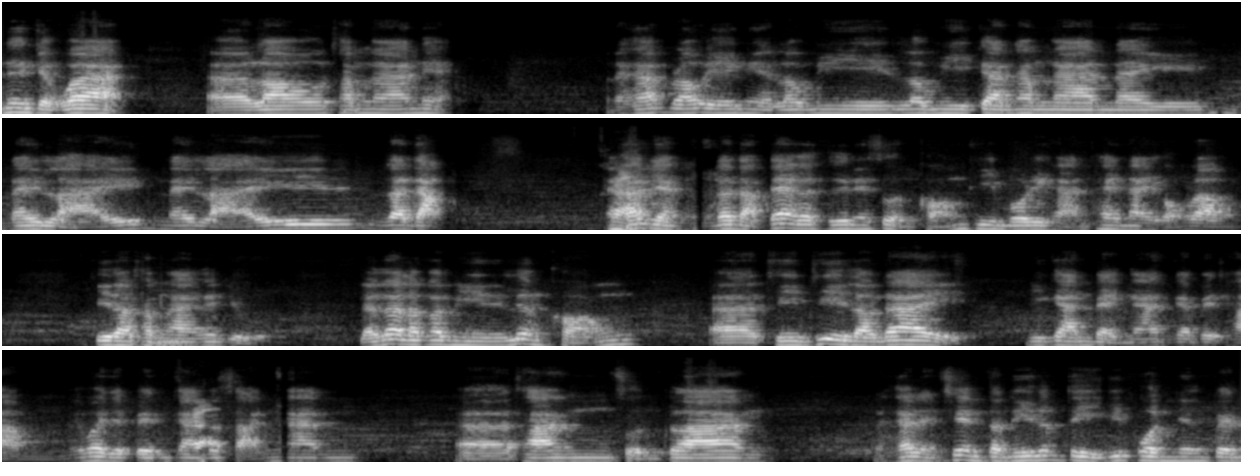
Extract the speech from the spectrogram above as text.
เนื่องจากว่าเอ่อเราทำงานเนี่ยนะครับ เราเองเนี่ยเรามีเรามีการทำงานในในหลายในหลายระดับนะครับอย่างระดับแรกก็คือในส่วนของทีมบริหารภายในของเราที่เราทำงานกันอยู่ แล้วก็เราก็มีในเรื่องของเออทีมที่เราได้มีการแบ่งงานกันไปทำไม่ว่าจะเป็นการประสานงานเอ่อทางส่วนกลางนะครับอย่างเช่น ตอนนี้รัฐมนตรีอิทธิพลยังเป็น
